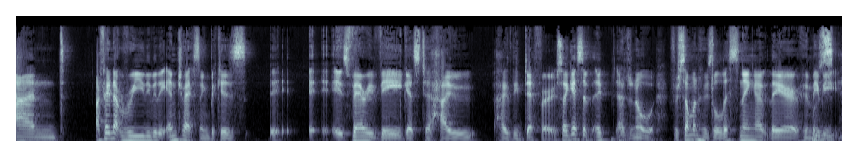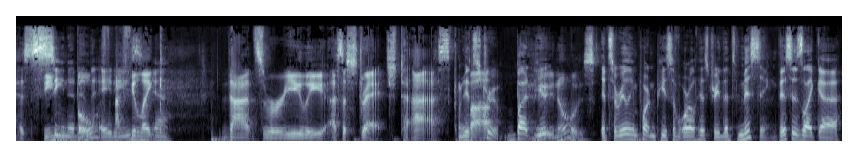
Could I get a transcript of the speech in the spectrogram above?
and I find that really, really interesting because it, it, it's very vague as to how how they differ. So I guess if, if, I don't know for someone who's listening out there who maybe Who's has seen, seen it in both, the I feel like yeah. that's really as a stretch to ask. It's but true, but who you- knows? It's a really important piece of oral history that's missing. This is like a,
